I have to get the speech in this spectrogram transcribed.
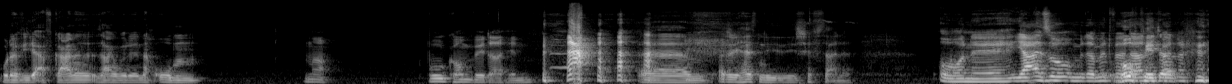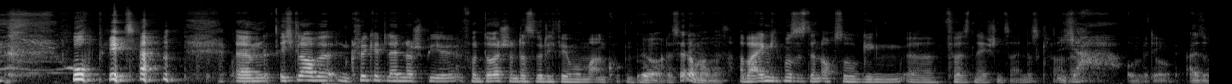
Oder wie der Afghane sagen würde, nach oben. Na. Wo kommen wir da hin? Ähm, also wie heißen die, die Chefs da alle? Oh ne, ja, also damit wir Hochpeter. da nicht weiter- Hochpeter. ähm, ich glaube, ein Cricket-Länderspiel von Deutschland, das würde ich mir mal angucken. Ja, das wäre doch mal was. Aber eigentlich muss es dann auch so gegen äh, First Nation sein, das ist klar. ne? Ja, unbedingt. Also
